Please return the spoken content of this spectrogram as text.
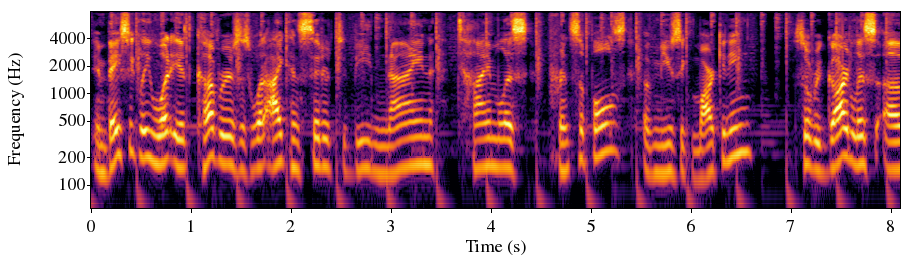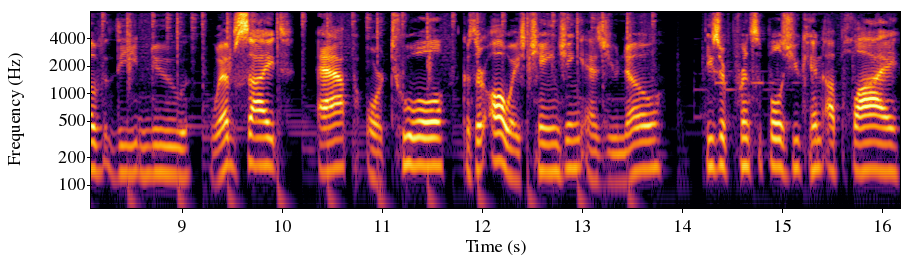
And basically, what it covers is what I consider to be nine timeless principles of music marketing. So, regardless of the new website, app, or tool, because they're always changing, as you know, these are principles you can apply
